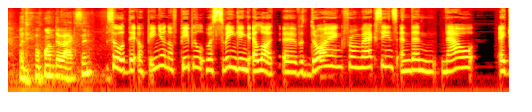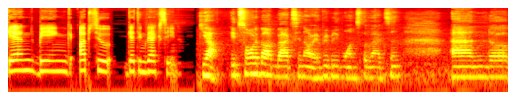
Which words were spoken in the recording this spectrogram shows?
But they want the vaccine. So the opinion of people was swinging a lot, uh, withdrawing from vaccines, and then now again being up to getting vaccine. yeah it's all about vaccine. Now everybody wants the vaccine. And uh,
